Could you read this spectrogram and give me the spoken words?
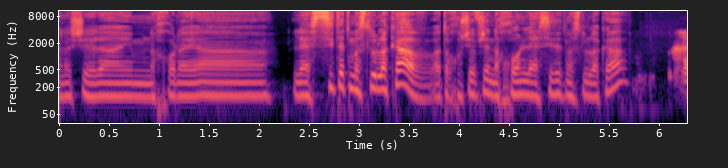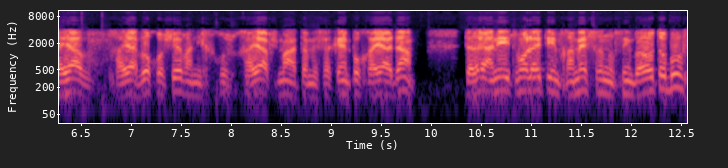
על השאלה אם נכון היה להסיט את מסלול הקו. אתה חושב שנכון להסיט את מסלול הקו? חייב, חייב, לא חושב, אני חייב. שמע, אתה מסכן פה חיי אדם. תראה, אני אתמול הייתי עם 15 נוסעים באוטובוס,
